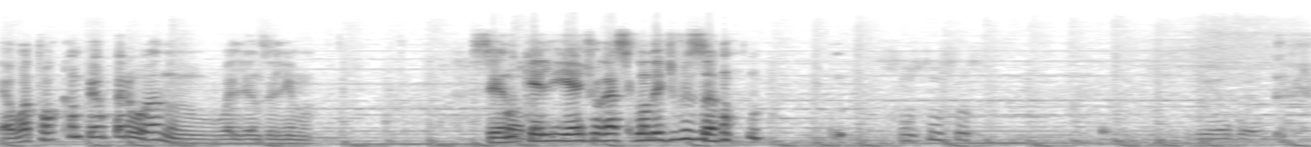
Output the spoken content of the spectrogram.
É o atual campeão peruano, o Alianza Lima. Sendo Foda. que ele ia jogar segunda divisão. Meu Deus.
